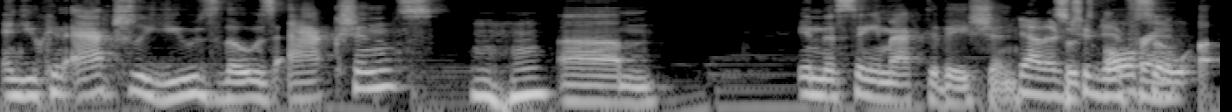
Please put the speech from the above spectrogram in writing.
and you can actually use those actions um, in the same activation. Mm-hmm. Yeah, they're so two it's also uh,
